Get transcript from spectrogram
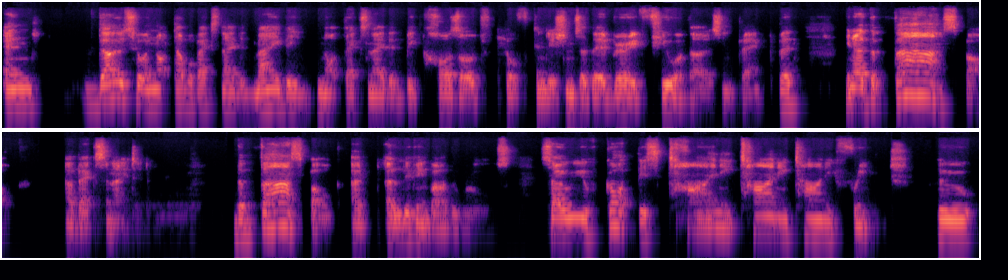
And those who are not double vaccinated may be not vaccinated because of health conditions, or there are very few of those, in fact. But you know, the vast bulk are vaccinated. The vast bulk are, are living by the rules. So you've got this tiny, tiny, tiny fringe who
